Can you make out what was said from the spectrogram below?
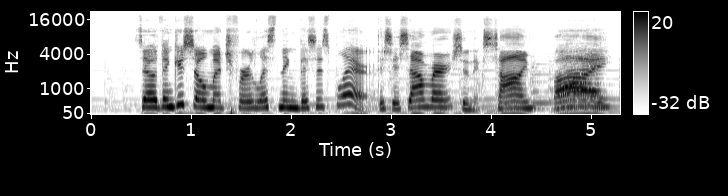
So thank you so much for listening. This is Blair. This is Summer. See you next time. Bye. Bye.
